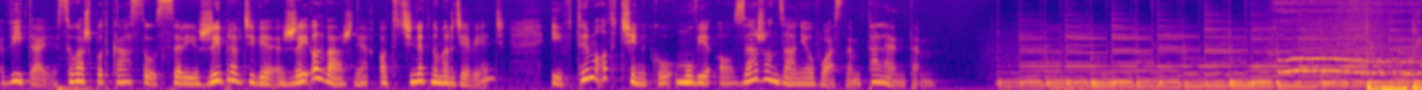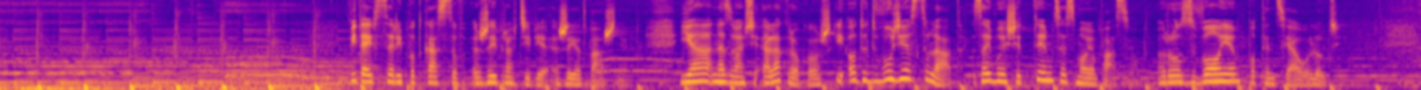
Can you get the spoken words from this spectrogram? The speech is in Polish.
Witaj, słuchasz podcastu z serii Żyj Prawdziwie, Żyj Odważnie, odcinek numer 9 i w tym odcinku mówię o zarządzaniu własnym talentem. Witaj w serii podcastów Żyj Prawdziwie, Żyj Odważnie. Ja nazywam się Ela Krokosz i od 20 lat zajmuję się tym, co jest moją pasją rozwojem potencjału ludzi.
